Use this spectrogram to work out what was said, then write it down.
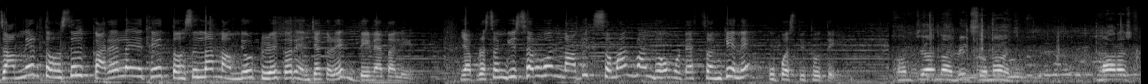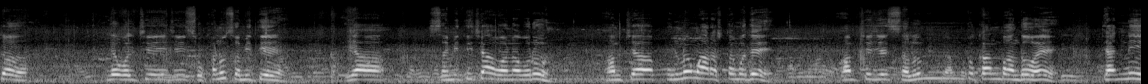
जामनेर तहसील कार्यालय येथे तहसीलदार नामदेव टिळेकर यांच्याकडे देण्यात आले. या प्रसंगी सर्व नाभिक समाज बांधव मोठ्या संख्येने उपस्थित होते. आमच्या नाभिक समाज महाराष्ट्र लेवलची जी सुखाणू समिती आहे या समितीच्या आव्हानावरून आमच्या पूर्ण महाराष्ट्रामध्ये आमचे जे सलून दुकान बांधव आहे त्यांनी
